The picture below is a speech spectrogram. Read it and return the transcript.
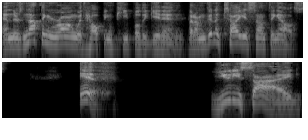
And there's nothing wrong with helping people to get in, but I'm going to tell you something else. If you decide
